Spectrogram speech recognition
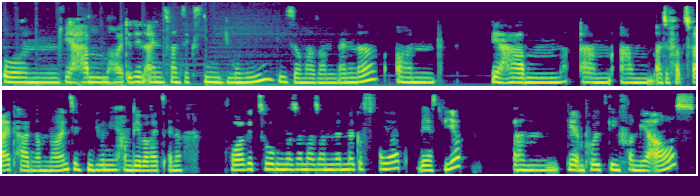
Und wir haben heute den 21. Juni, die Sommersonnenwende. Und wir haben ähm, ähm, also vor zwei Tagen, am 19. Juni, haben wir bereits eine vorgezogene Sommersonnenwende gefeiert. Wer ist wir? Ähm, der Impuls ging von mir aus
